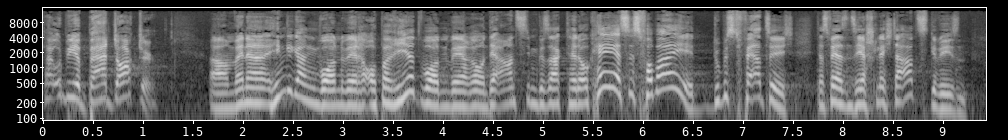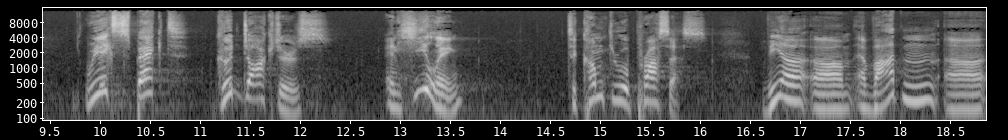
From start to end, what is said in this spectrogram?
that would be a bad doctor. Ähm, wenn er hingegangen worden wäre, operiert worden wäre und der Arzt ihm gesagt hätte, okay, es ist vorbei, du bist fertig, das wäre ein sehr schlechter Arzt gewesen. We expect good doctors and healing to come through a process. Wir ähm, erwarten, äh,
